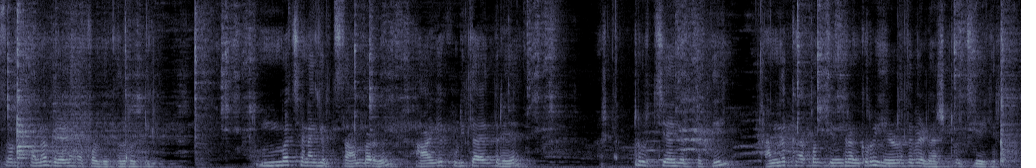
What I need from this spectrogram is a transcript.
ಸ್ವಲ್ಪನ ಬೇಳೆ ಹಾಕ್ಕೊಳ್ಬೇಕು ಅದರೊಟ್ಟಿಗೆ. ತುಂಬ ಚೆನ್ನಾಗಿರುತ್ತೆ ಸಾಂಬಾರು. ಹಾಗೆ ಕುಡಿತಾ ಇದ್ದರೆ ಅಷ್ಟು ರುಚಿಯಾಗಿರ್ತೈತಿ. ಅನ್ನಕ್ಕೆ ಹಾಕೊಂಡು ತಿಂದ್ರಂಕರು ಹೇಳೋದು ಬೇಡ, ಅಷ್ಟು ರುಚಿಯಾಗಿರುತ್ತೆ.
